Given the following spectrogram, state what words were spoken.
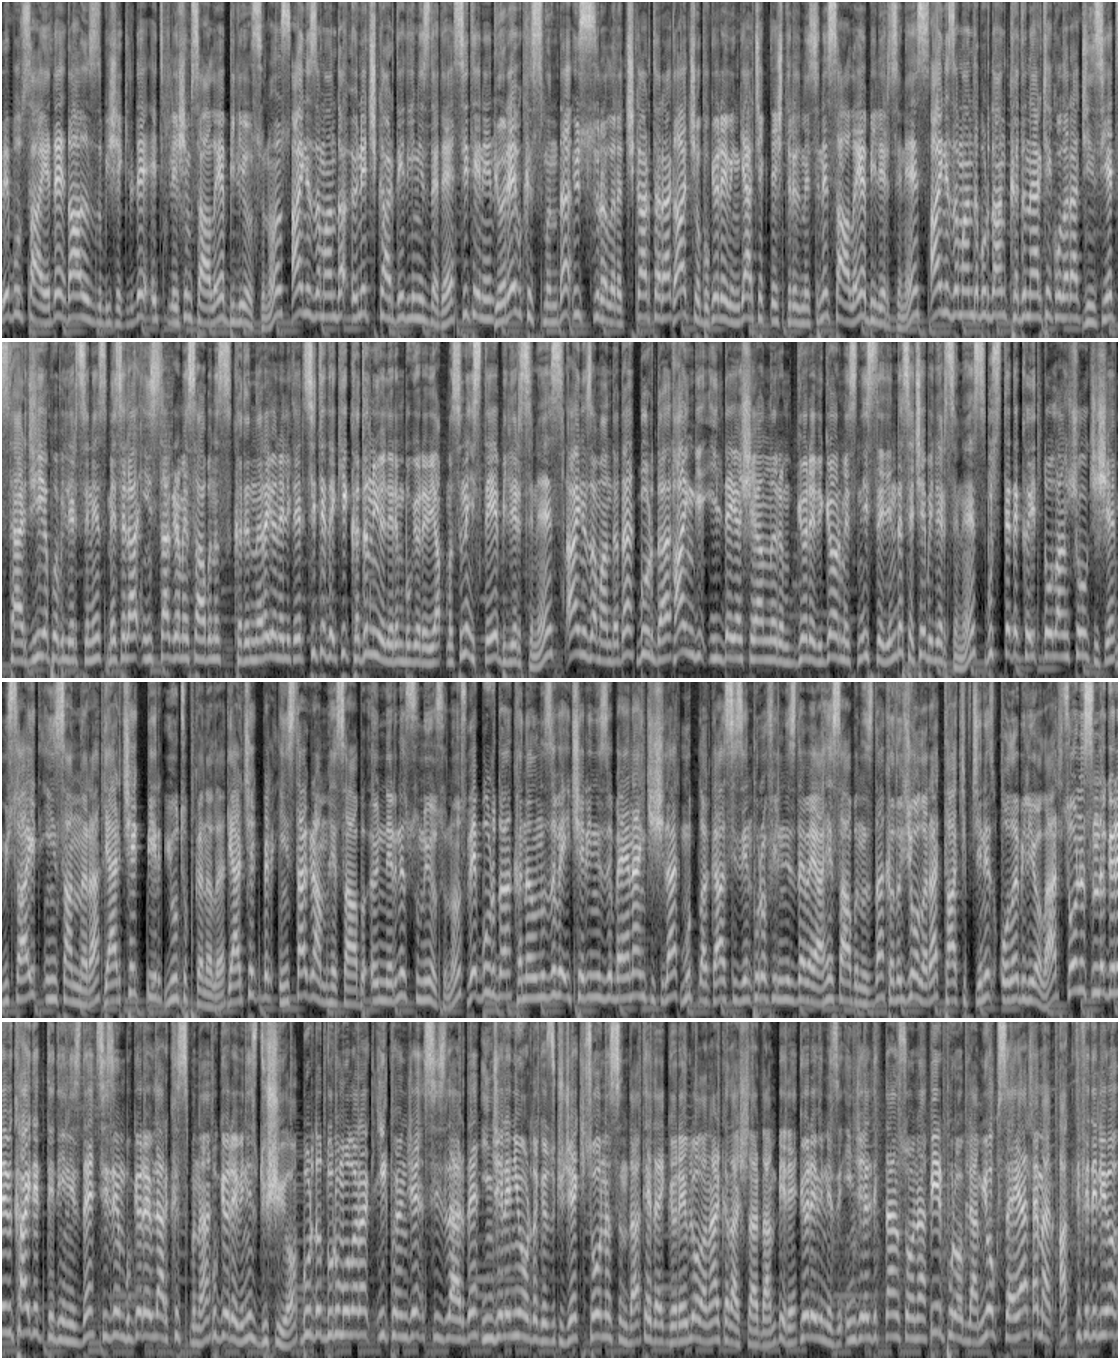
ve bu sayede daha hızlı bir şekilde etkileşim sağlayabiliyorsunuz. Aynı zamanda öne çıkar dediğinizde de sitenin görev kısmında üst sıralara çıkartarak daha çabuk görevin gerçekleştirilmesini gönderilmesini sağlayabilirsiniz. Aynı zamanda buradan kadın erkek olarak cinsiyet tercihi yapabilirsiniz. Mesela Instagram hesabınız kadınlara yöneliktir. Sitedeki kadın üyelerin bu görevi yapmasını isteyebilirsiniz. Aynı zamanda da burada hangi ilde yaşayanların görevi görmesini istediğini de seçebilirsiniz. Bu sitede kayıtlı olan çoğu kişi müsait insanlara gerçek bir YouTube kanalı, gerçek bir Instagram hesabı önlerine sunuyorsunuz ve burada kanalınızı ve içeriğinizi beğenen kişiler mutlaka sizin profilinizde veya hesabınızda kalıcı olarak takipçiniz olabiliyorlar. Sonrasında görevi kaydet dediğinizde sizin bu görevler kısmına bu göreviniz düşüyor. Burada durum olarak ilk önce sizlerde inceleniyor da gözükecek. Sonrasında TED'e görevli olan arkadaşlardan biri görevinizi inceledikten sonra bir problem yoksa eğer hemen aktif ediliyor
